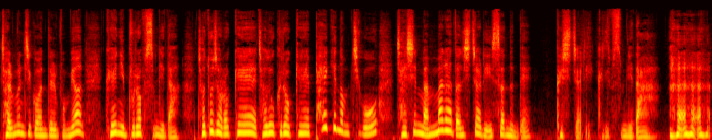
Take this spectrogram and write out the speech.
젊은 직원들 보면 괜히 부럽습니다. 저도 저렇게, 저도 그렇게 패기 넘치고 자신 만만하던 시절이 있었는데, 그 시절이 그립습니다.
